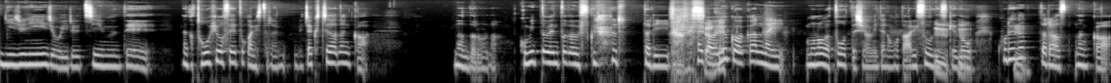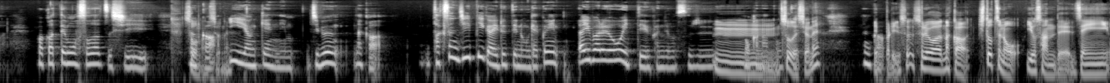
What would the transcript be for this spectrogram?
20人以上いるチームで、なんか投票制とかにしたらめちゃくちゃなんか、なんだろうな、コミットメントが薄くなったり、そうでなん。かよくわかんないものが通ってしまうみたいなことありそうですけど、うんうんこれだったらなんか若手も育つし、そうなんですよね。かいい案件に自分、なんか、たくさん GP がいるっていうのも逆にライバルが多いっていう感じもすうる。んのかなとそうですよね。やっぱりそそれはなんか一つの予算で全員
